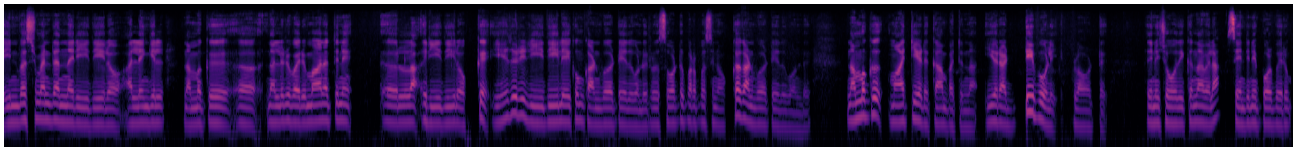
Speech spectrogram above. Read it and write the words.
ഇൻവെസ്റ്റ്മെന്റ് എന്ന രീതിയിലോ അല്ലെങ്കിൽ നമുക്ക് നല്ലൊരു വരുമാനത്തിന് ഉള്ള രീതിയിലൊക്കെ ഏതൊരു രീതിയിലേക്കും കൺവേർട്ട് ചെയ്തുകൊണ്ട് റിസോർട്ട് പർപ്പസിനൊക്കെ കൺവേർട്ട് ചെയ്തുകൊണ്ട് നമുക്ക് മാറ്റിയെടുക്കാൻ പറ്റുന്ന ഈ ഒരു അടിപൊളി പ്ലോട്ട് ഇതിന് ചോദിക്കുന്ന വില സെന്റിന് ഇപ്പോൾ വരും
